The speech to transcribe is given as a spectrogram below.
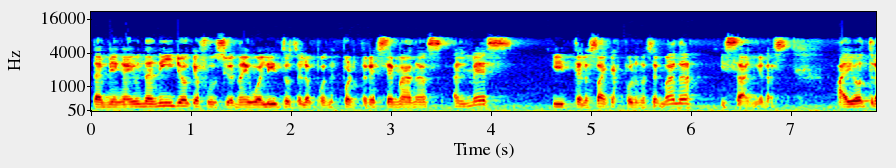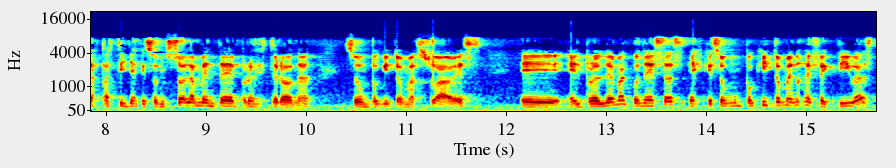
También hay un anillo que funciona igualito, te lo pones por tres semanas al mes y te lo sacas por una semana y sangras. Hay otras pastillas que son solamente de progesterona, son un poquito más suaves eh, el problema con esas es que son un poquito menos efectivas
